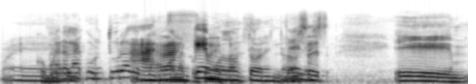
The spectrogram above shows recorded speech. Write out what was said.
Bueno, Como Para la cultura de Arran- a la cultura Arranquemos, de doctor, entonces. Entonces, eh,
